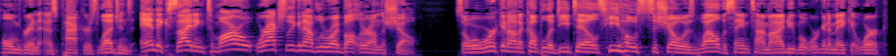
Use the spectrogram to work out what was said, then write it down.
Holmgren as Packers legends. And exciting, tomorrow we're actually going to have Leroy Butler on the show. So we're working on a couple of details. He hosts a show as well, the same time I do, but we're going to make it work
